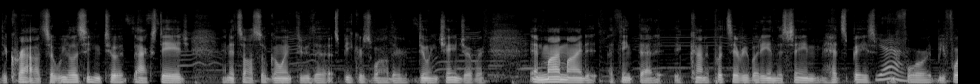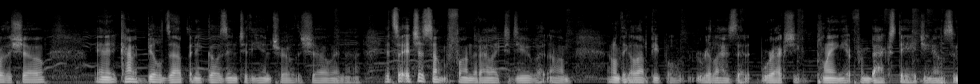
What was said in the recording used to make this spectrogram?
the crowd. So we're listening to it backstage, and it's also going through the speakers while they're doing changeover. In my mind, it, I think that it, it kind of puts everybody in the same headspace Yeah. before before the show. And it kind of builds up and it goes into the intro of the show, and uh, it's it's just something fun that I like to do. But um, I don't think a lot of people realize that we're actually playing it from backstage, you know, so,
